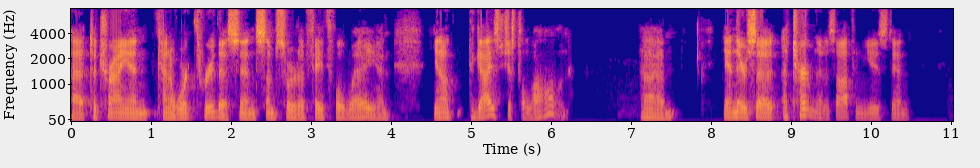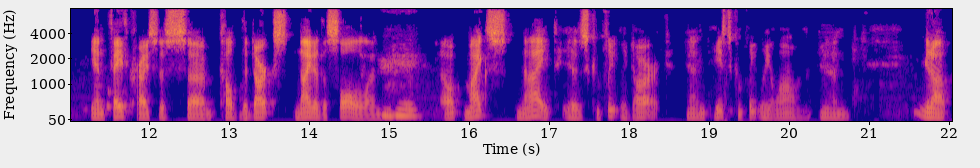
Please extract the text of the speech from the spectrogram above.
uh, to try and kind of work through this in some sort of faithful way. And, you know, the guy's just alone. Um, and there's a, a, term that is often used in in faith crisis uh, called the dark night of the soul. And mm-hmm. you know, Mike's night is completely dark, and he's completely alone. And you know,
